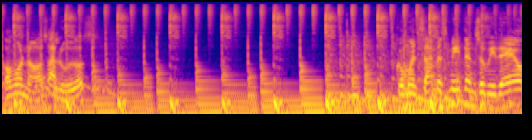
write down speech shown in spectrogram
¿Cómo no? Saludos. Como el Sam Smith en su video.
